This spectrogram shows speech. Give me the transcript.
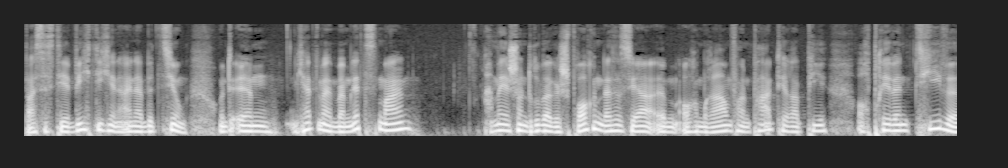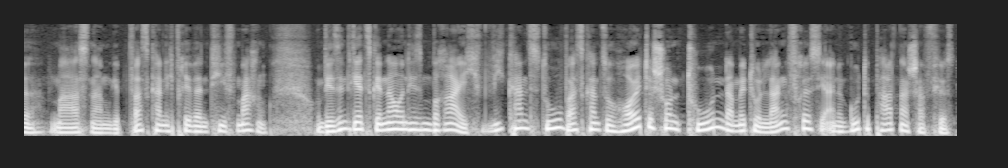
Was ist dir wichtig in einer Beziehung? Und ähm, ich hatte mal beim letzten Mal haben wir ja schon drüber gesprochen, dass es ja ähm, auch im Rahmen von Paartherapie auch präventive Maßnahmen gibt. Was kann ich präventiv machen? Und wir sind jetzt genau in diesem Bereich. Wie kannst du, was kannst du heute schon tun, damit du langfristig eine gute Partnerschaft führst?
